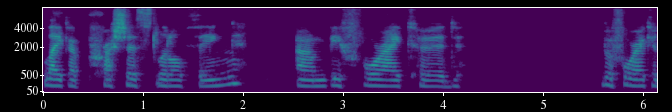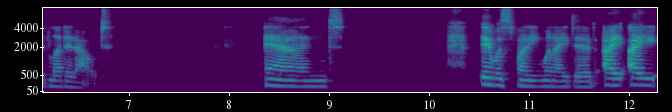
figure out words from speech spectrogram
like a precious little thing, um, before I could before I could let it out. And it was funny when I did. I I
